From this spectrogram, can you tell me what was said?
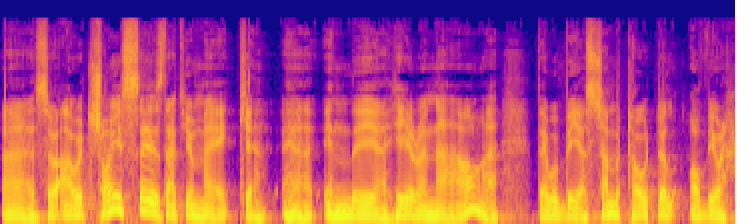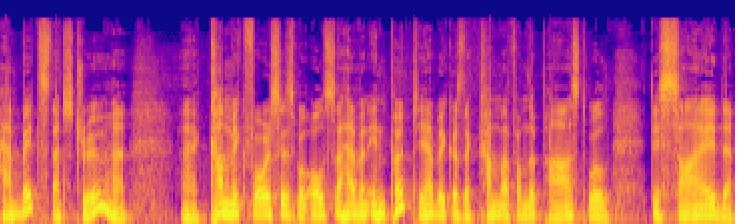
Uh, so our choices that you make uh, in the uh, here and now, uh, there will be a sum total of your habits. That's true. Uh, uh, karmic forces will also have an input, yeah, because the karma from the past will decide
